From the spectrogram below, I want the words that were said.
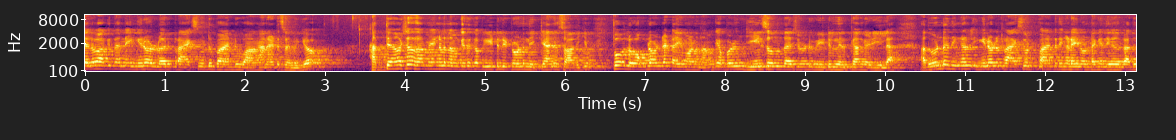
ചിലവാക്കി തന്നെ ഇങ്ങനെയുള്ള ഒരു ട്രാക്ക് സ്യൂട്ട് പാന്റ് വാങ്ങാനായിട്ട് ശ്രമിക്കുക. അത്യാവശ്യ സമയങ്ങളിൽ നമുക്ക് ഇതൊക്കെ വീട്ടിലിട്ടുകൊണ്ട് നിൽക്കാനും സാധിക്കും. ഇപ്പോൾ ലോക്ക്ഡൗണിന്റെ ടൈമാണ്. നമുക്ക് എപ്പോഴും ജീൻസ് ഒന്നും ധരിച്ചുകൊണ്ട് വീട്ടിൽ നിൽക്കാൻ കഴിയില്ല. അതുകൊണ്ട് നിങ്ങൾ ഇങ്ങനെയുള്ള ട്രാക്ക് സൂട്ട് പാന്റ് നിങ്ങളുടെ ഉണ്ടെങ്കിൽ നിങ്ങൾക്ക് അത്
